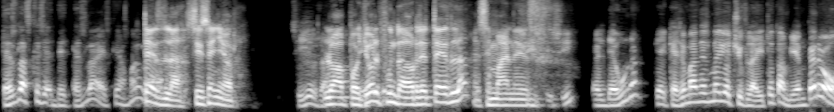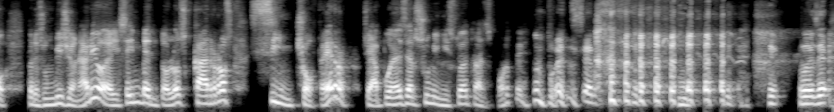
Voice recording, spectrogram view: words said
Tesla es que de Tesla es que llama. Tesla, sí, señor. Sí, lo apoyó el fundador de Tesla, ese man es... Sí, sí, sí, el de una, que, que, ese man es medio chifladito también, pero, pero es un visionario, él se inventó los carros sin chofer, o sea, puede ser suministro de transporte, puede ser. puede ser.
